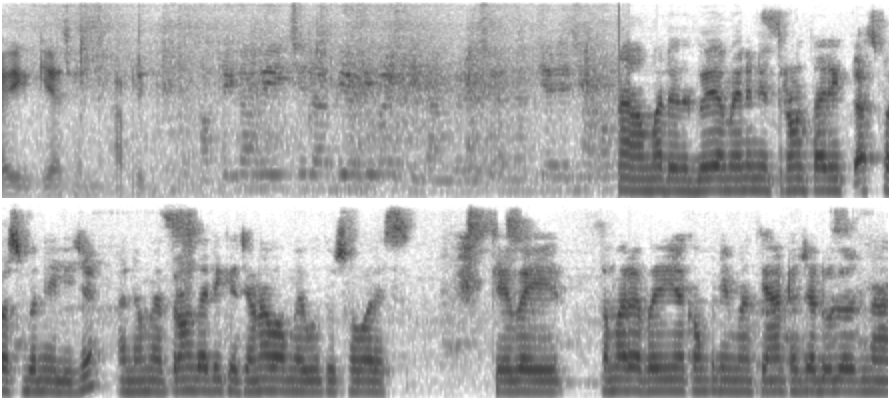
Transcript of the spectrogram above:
કઈ ગયા છે આફ્રિકા? આફ્રિકામાં એ છેલ્લા બે અઢી વર્ષથી કામ કરે છે અને અત્યારે જે કંપની ના, અમારે ગયા મહિનાની ત્રણ તારીખ આસપાસ બનેલી છે અને અમે ત્રણ તારીખે જણાવવામાં આવ્યું હતું સવારે કે ભાઈ તમારા ભાઈ અહીંયા કંપનીમાંથી આઠ હજાર ડોલરના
